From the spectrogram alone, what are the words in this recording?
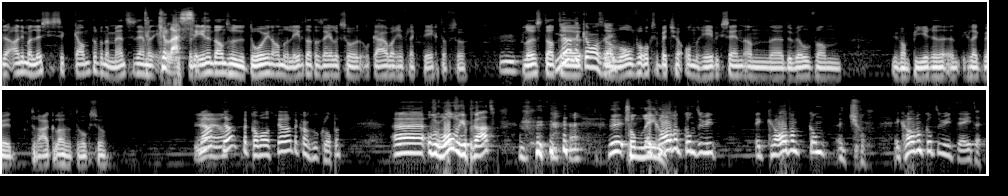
de animalistische kanten van de mensen zijn. Maar de, de ene dan zo de dooi en de andere leven, dat dat eigenlijk zo elkaar wat reflecteert of zo. Hmm. Plus dat, Ja, eh, dat wel wolven ook zo'n beetje onhevig zijn aan eh, de wil van die vampieren. En gelijk bij Dracula is het ook zo. ja, ja. dat kan wel. Ja, dat kan goed kloppen. Eh, over wolven gepraat. nee, John Laney. Ik hou van continuïteit. Ik hou van con eh, John. Ik hou van continuïteiten.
